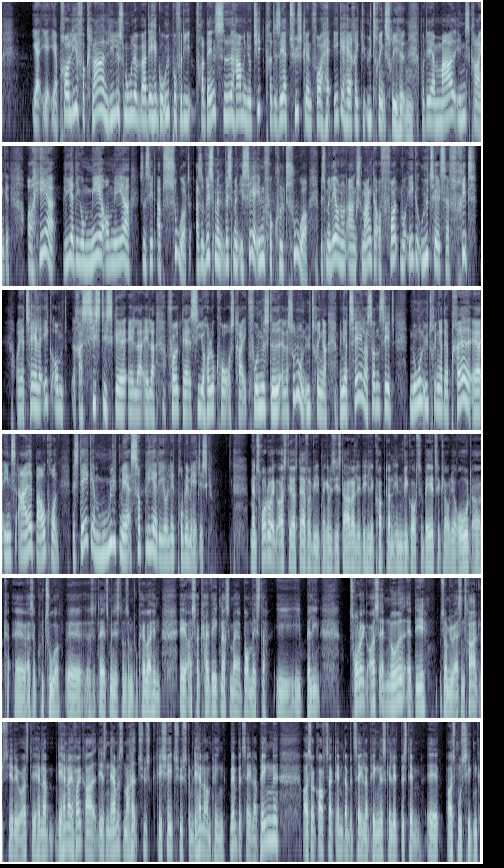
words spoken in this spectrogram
jeg, jeg, jeg prøver lige at forklare en lille smule, hvad det her går ud på, fordi fra den side har man jo tit kritiseret Tyskland for at have, ikke have rigtig ytringsfrihed, mm. for det er meget indskrænket. Og her bliver det jo mere og mere sådan set absurd. Altså hvis man, hvis man især inden for kultur, hvis man laver nogle arrangementer, og folk må ikke udtale sig frit, og jeg taler ikke om racistiske, eller, eller folk, der siger, holocaust har ikke fundet sted, eller sådan nogle ytringer. Men jeg taler sådan set nogle ytringer, der præget er ens eget baggrund. Hvis det ikke er muligt mere, så bliver det jo lidt problematisk. Men tror du ikke også, det er også derfor, vi man kan sige, starter lidt i helikopteren, inden vi går tilbage til Claudia Roth, og, øh, altså kulturstatsministeren, øh, som du kalder hende, øh, og så Kai Wegner, som er borgmester i, i Berlin. Tror du ikke også, at noget af det, som jo er centralt, du siger det jo også, det handler, det handler i høj grad, det er sådan nærmest meget tysk, kliché-tysk, men det handler om penge. Hvem betaler pengene? Og så groft sagt, dem, der betaler pengene, skal lidt bestemme, øh, også musikken.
